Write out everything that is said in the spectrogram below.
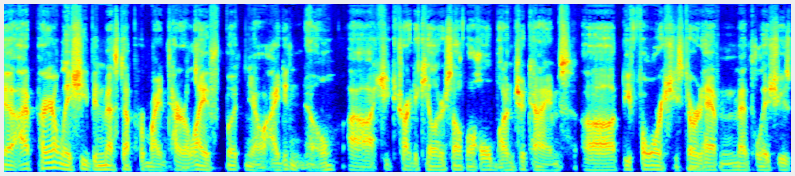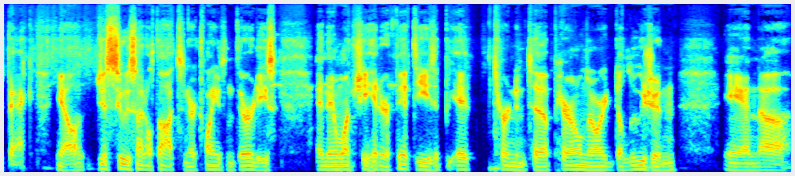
Apparently she'd been messed up for my entire life, but you know, I didn't know. Uh, she tried to kill herself a whole bunch of times uh, before she started having mental issues back. You know, just suicidal thoughts in her twenties and thirties, and then once she hit her fifties, it, it turned into paranoid delusion, and uh,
